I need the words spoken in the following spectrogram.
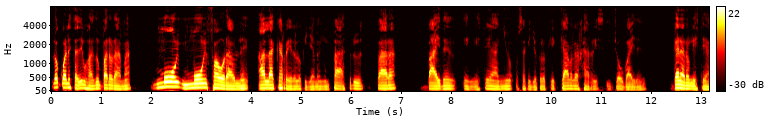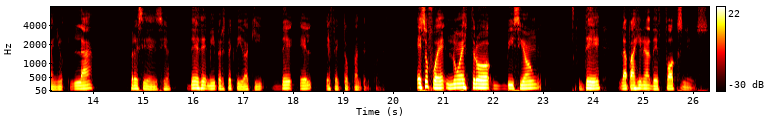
lo cual está dibujando un panorama muy, muy favorable a la carrera, lo que llaman un path-through para Biden en este año. O sea que yo creo que Kamala Harris y Joe Biden ganaron este año la presidencia desde mi perspectiva aquí del el efecto pantrícolas. Eso fue nuestra visión de la página de Fox News.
